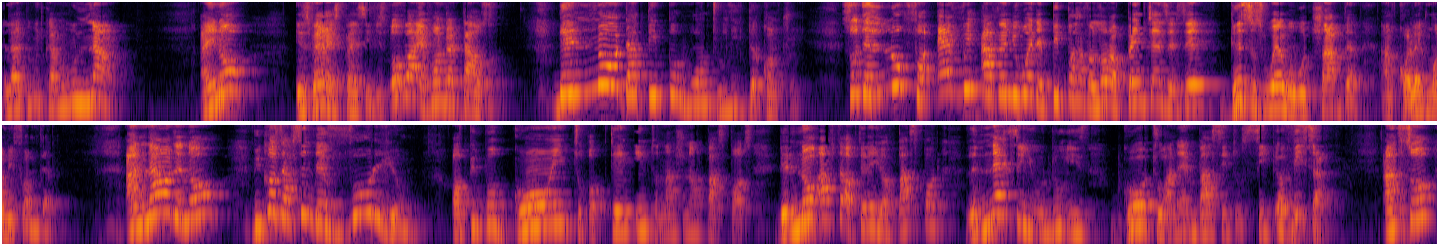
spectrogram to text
in La République Cameroon now. I know it's very expensive. It's over a hundred thousand. They know that people want to leave the country. So they look for every avenue where the people have a lot of pensions and say, this is where we will trap them and collect money from them. And now they know because they've seen the volume of people going to obtain international passports. They know after obtaining your passport, the next thing you do is go to an embassy to seek a visa. And so,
